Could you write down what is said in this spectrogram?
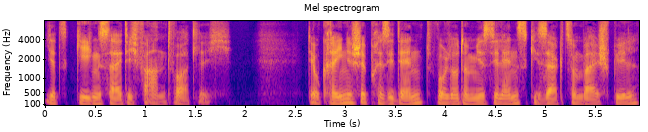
jetzt gegenseitig verantwortlich. Der ukrainische Präsident Volodymyr Zelensky sagt zum Beispiel,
